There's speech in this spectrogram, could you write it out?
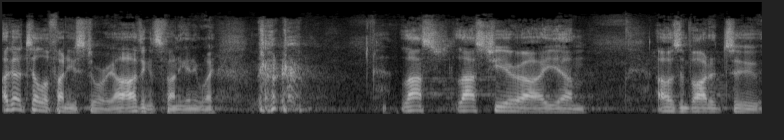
I got to tell a funny story. I think it's funny anyway. last last year, I um, I was invited to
